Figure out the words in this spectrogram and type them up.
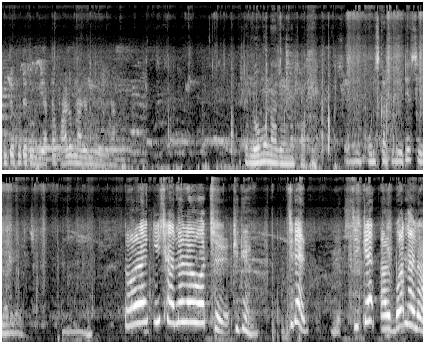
ফুটে ফুটে তুলবি একটা পালক না যেন নেবে না একটা লোমও না যেন না থাকে। সেগুলো পরিষ্কার করে এটে সিধা দেখা যাচ্ছে তোরা কি ছানানো হচ্ছে চিকেন চিকেন চিকেন আর বানানা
